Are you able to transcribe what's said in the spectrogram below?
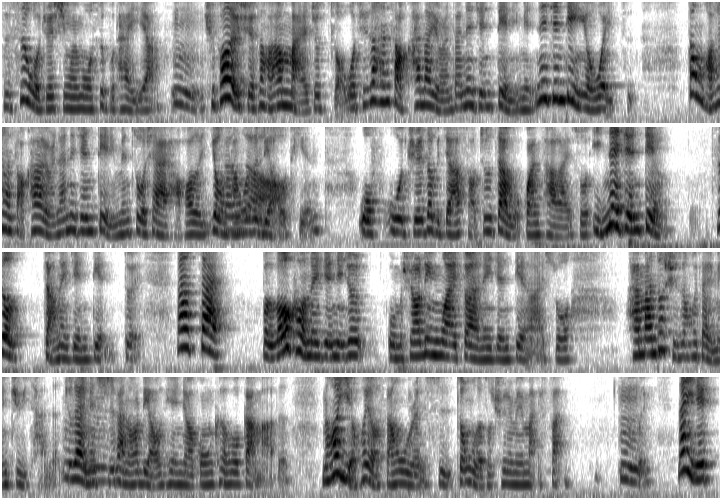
只是我觉得行为模式不太一样。嗯，Chipotle 的学生好像买了就走，我其实很少看到有人在那间店里面，那间店也有位置，但我好像很少看到有人在那间店里面坐下来好好的用餐或是真的哦聊天。我我觉得比较少，就是在我观察来说，以那间店只有讲那间店。对，那在 Boloco 那间店，就我们学校另外一段的那间店来说，还蛮多学生会在里面聚餐的，就在里面吃饭，然后聊天、聊功课或干嘛的，然后也会有商务人士中午的时候去那边买饭。嗯，那也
